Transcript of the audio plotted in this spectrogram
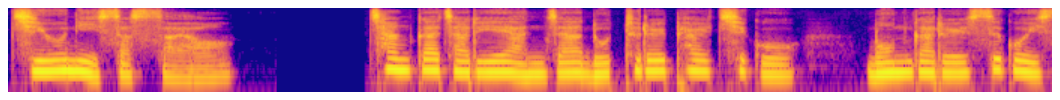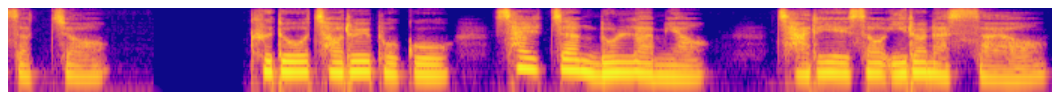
지훈이 있었어요. 창가 자리에 앉아 노트를 펼치고 뭔가를 쓰고 있었죠. 그도 저를 보고 살짝 놀라며 자리에서 일어났어요.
